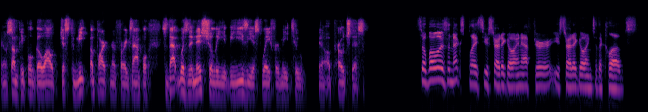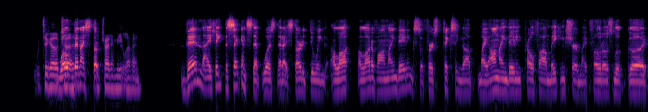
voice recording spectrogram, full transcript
You know some people go out just to meet a partner for example. So that was initially the easiest way for me to you know approach this. So what was the next place you started going after you started going to the clubs to go well to, then i to start try to meet women? Then i think the second step was that i started doing a lot a lot of online dating. So first fixing up my online dating profile making sure my photos look good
